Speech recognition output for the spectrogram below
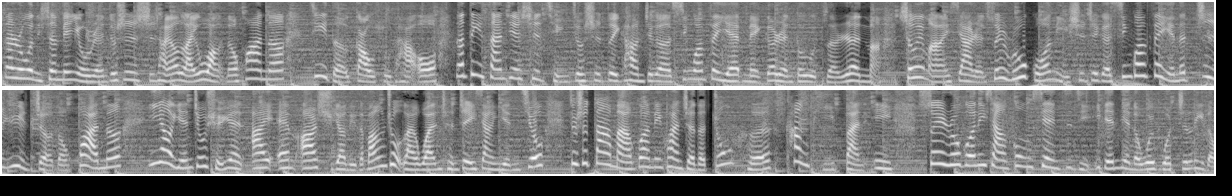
那如果你身边有人就是时常要来往的话呢，记得告诉他哦。那第三件事情就是对抗这个新冠肺炎，每个人都有责任嘛。身为马来西亚人，所以如果你是这个新冠肺炎的治愈者的话呢，医药研究学院 IMR 需要你的帮助来完成这一项研究，就是大马冠病患者的综合抗体反应。所以如果你想贡献自己一点点的微薄之力的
